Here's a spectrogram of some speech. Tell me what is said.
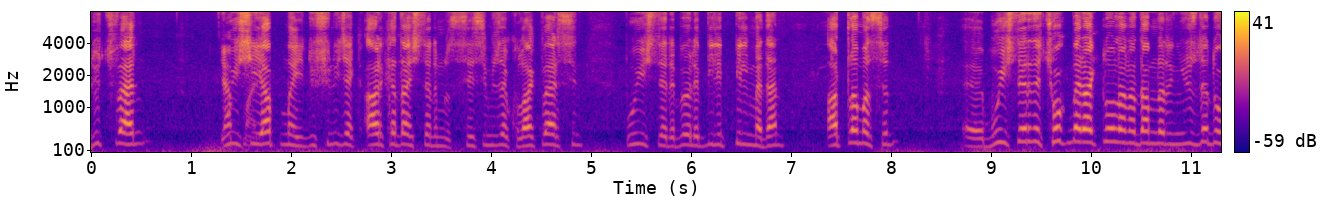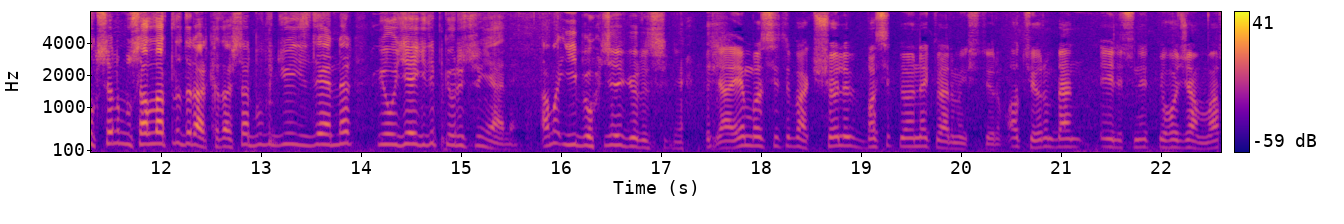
lütfen bu Yapmayın. işi yapmayı düşünecek arkadaşlarımız sesimize kulak versin. Bu işleri böyle bilip bilmeden atlamasın. Ee, bu işleri de çok meraklı olan adamların %90'ı musallatlıdır arkadaşlar. Bu videoyu izleyenler bir hocaya gidip görürsün yani. Ama iyi bir hocaya görürsün yani. Ya en basiti bak şöyle bir basit bir örnek vermek istiyorum. Atıyorum ben ehli sünnet bir hocam var.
